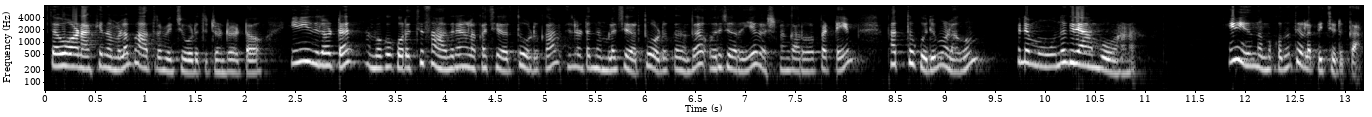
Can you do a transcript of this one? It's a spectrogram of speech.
സ്റ്റവ് ഓണാക്കി നമ്മൾ പാത്രം വെച്ച് കൊടുത്തിട്ടുണ്ട് കേട്ടോ. ഇനി ഇതിലോട്ട് നമുക്ക് കുറച്ച് സാധനങ്ങളൊക്കെ ചേർത്ത് കൊടുക്കാം. ഇതിലോട്ട് നമ്മൾ ചേർത്ത് കൊടുക്കുന്നത് ഒരു ചെറിയ കഷ്ണം കറുവപ്പട്ടയും പത്ത് കുരുമുളകും പിന്നെ മൂന്ന് ഗ്രാമ്പുമാണ് ഇനി ഇത് നമുക്കൊന്ന് തിളപ്പിച്ചെടുക്കാം.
